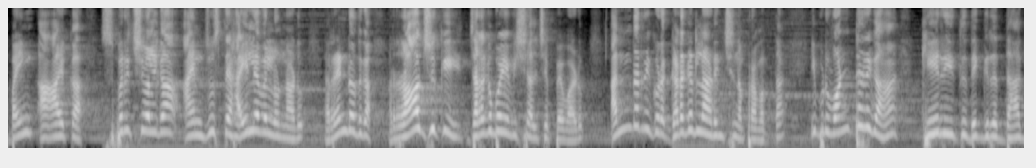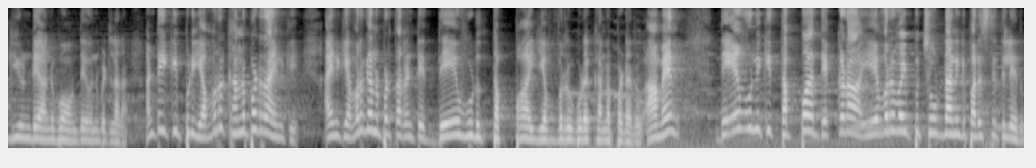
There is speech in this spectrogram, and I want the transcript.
భయం ఆ యొక్క స్పిరిచువల్గా ఆయన చూస్తే హై లెవెల్లో ఉన్నాడు. రెండోదిగా రాజుకి జరగబోయే విషయాలు చెప్పేవాడు. అందరినీ కూడా గడగడలాడించిన ప్రవక్త. ఇప్పుడు ఒంటరిగా కేరీతు దగ్గర దాగి ఉండే అనుభవం దేవుని బిడ్డలారా. అంటే ఇక ఇప్పుడు ఎవరు కనపడరు ఆయనకి. ఆయనకి ఎవరు కనపడతారంటే దేవుడు తప్ప ఎవ్వరు కూడా కనపడరు. ఆమెన్. దేవునికి తప్ప ఎక్కడ ఎవరి వైపు చూడడానికి పరిస్థితి లేదు.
